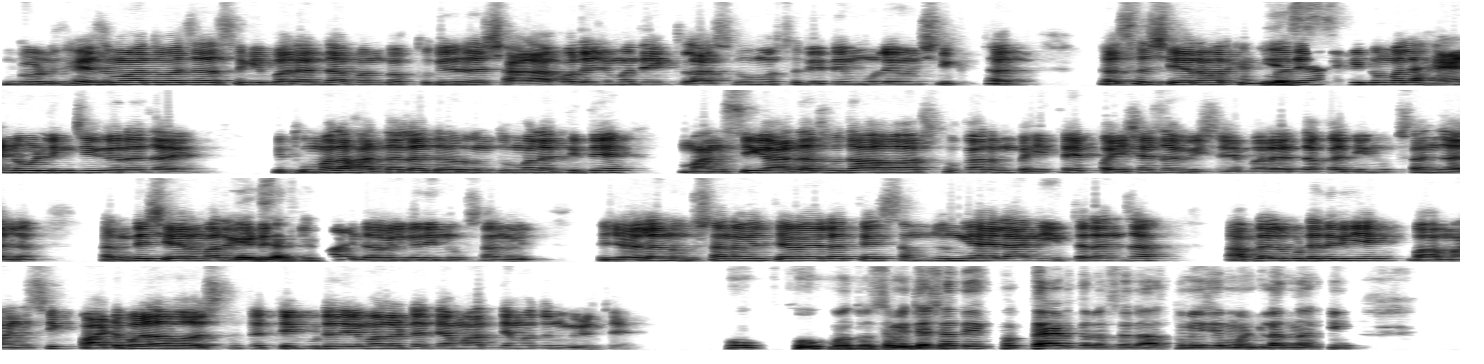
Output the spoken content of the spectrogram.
गुड हेच महत्वाचं असतं की बऱ्याचदा आपण बघतो की जसं शाळा कॉलेजमध्ये एक क्लासरूम असतो तिथे मुलं येऊन शिकतात. तसं शेअर मार्केटमध्ये. आहे की तुम्हाला हँड होल्डिंगची गरज आहे. की तुम्हाला हाताला धरून तुम्हाला तिथे मानसिक आधार सुद्धा हवा असतो. कारण इथे पैशाचा विषय बऱ्याचदा कधी नुकसान झालं कारण ते शेअर मार्केट फायदा होईल कधी नुकसान होईल. ज्यावेळेला नुकसान होईल त्यावेळेला ते समजून घ्यायला आणि इतरांचा आपल्याला कुठेतरी एक मानसिक पाठबळ हवं असतं. तर ते कुठेतरी मला वाटतं त्या माध्यमातून मिळतंय. खूप खूप महत्वाचं. मी त्याच्यात एक फक्त ऍड करत तुम्ही जे म्हटलात ना की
